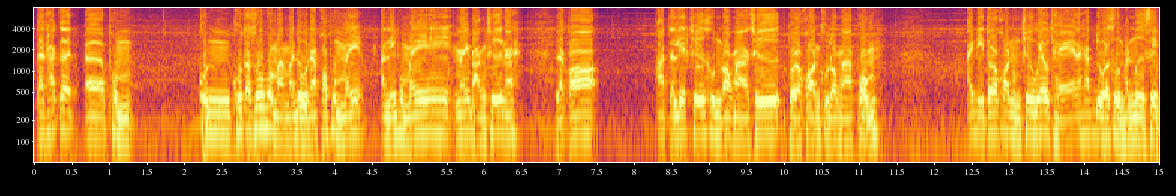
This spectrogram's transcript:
แต่ถ้าเกิดเออผมคุณครูต่อสู้ผมมามาดูนะ เพราะผมไม่อันนี้ผมไม่ไม่บังชื่อนะ แล้วก็อาจจะเรียกชื่อคุณออกมาชื่อตัวละครคุณออกมาผมไอดีตัวละครผมชื่อเวลแทนะครับ อยู่ศูนย์พันมือสิบ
